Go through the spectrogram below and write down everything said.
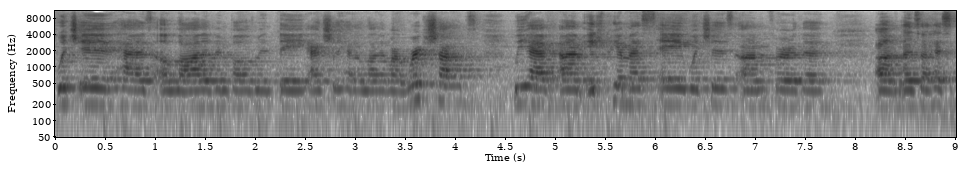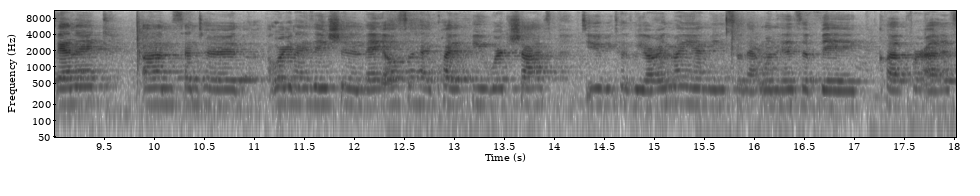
which it has a lot of involvement. They actually had a lot of our workshops. We have um, HPMSA, which is um, for the um, as a Hispanic um, centered organization. They also had quite a few workshops due because we are in Miami, so that one is a big club for us.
